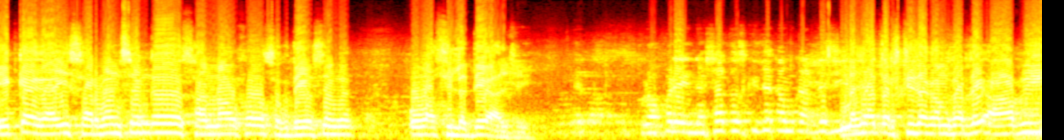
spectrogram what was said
ਇੱਕ ਹੈਗਾ ਜੀ ਸਰਵਨ ਸਿੰਘ ਸਨ of ਸੁਖਦੇਵ ਸਿੰਘ ਉਹ ਵਾਸੀ ਲੱਦੇਵਾਲ ਜੀ। ਪ੍ਰੋਪਰ ਨਸ਼ਾ ਤਸਕਰੀ ਦਾ ਕੰਮ ਕਰਦੇ ਸੀ? ਨਸ਼ਾ ਤਸਕਰੀ ਦਾ ਕੰਮ ਕਰਦੇ ਆਪ ਹੀ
